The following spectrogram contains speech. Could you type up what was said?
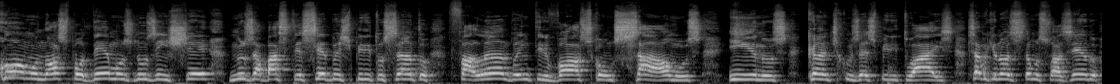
como nós podemos nos encher, nos abastecer do Espírito Santo, falando entre vós com salmos, hinos, cânticos espirituais. Sabe o que nós estamos fazendo?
